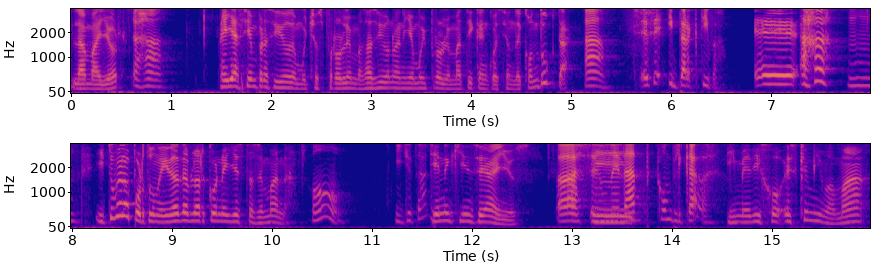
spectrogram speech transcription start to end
la mayor. Ajá. Ella siempre ha sido de muchos problemas. Ha sido una niña muy problemática en cuestión de conducta. Ah, es hiperactiva. Eh, ajá. Y tuve la oportunidad de hablar con ella esta semana. Oh, ¿y qué tal? Tiene 15 años. Ah, es una Y- edad complicada. Y me dijo, es que mi mamá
